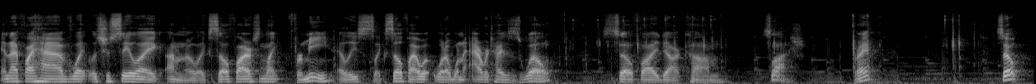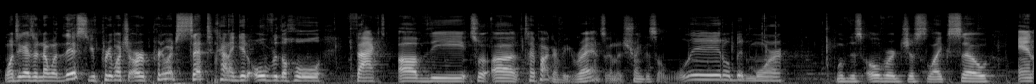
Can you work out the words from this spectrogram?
And if I have like, let's just say like, I don't know, like Sellfy or something like, for me at least, it's like Sellfy, what, I want to advertise as well, sellfy.com slash, right? So once you guys are done with this, you pretty much are pretty much set to kind of get over the whole fact of the so uh, typography, right? So I'm gonna shrink this a little bit more, move this over just like so, and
